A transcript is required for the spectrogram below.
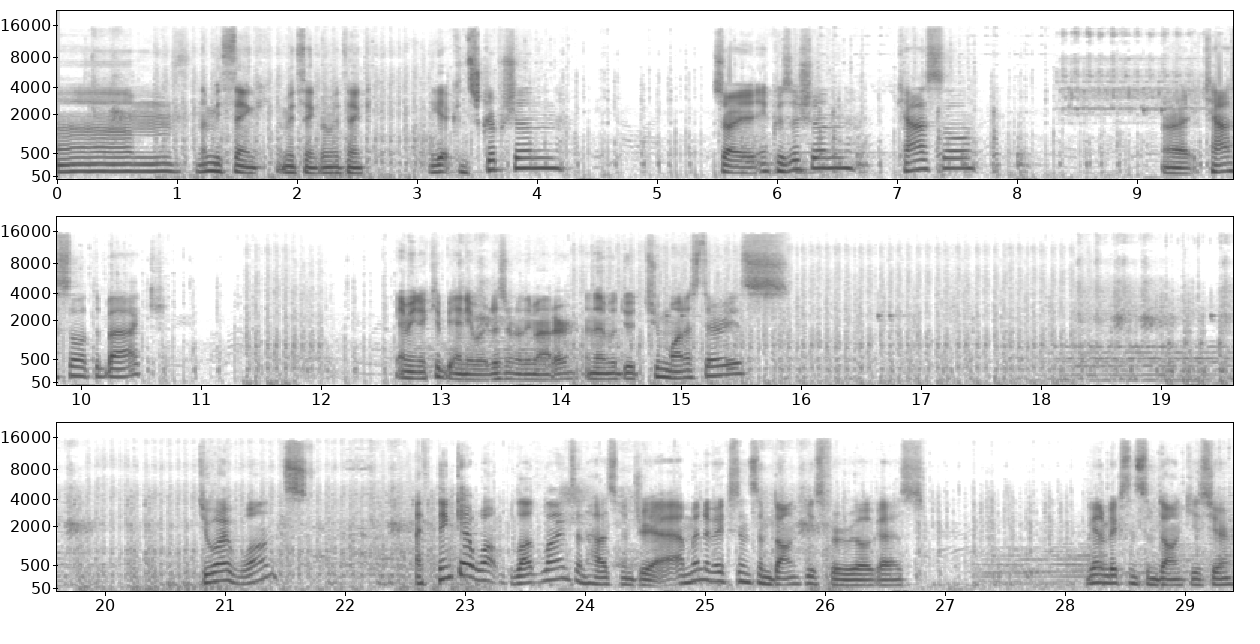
Um, let me think. Let me think. Let me think. You get conscription. Sorry, Inquisition, castle. All right, castle at the back. I mean, it could be anywhere. It doesn't really matter. And then we'll do two monasteries. Do I want? I think I want bloodlines and husbandry. I'm gonna mix in some donkeys for real, guys. I'm gonna mix in some donkeys here.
